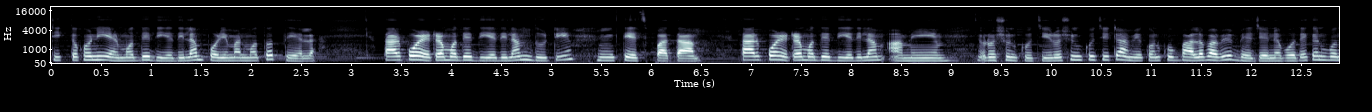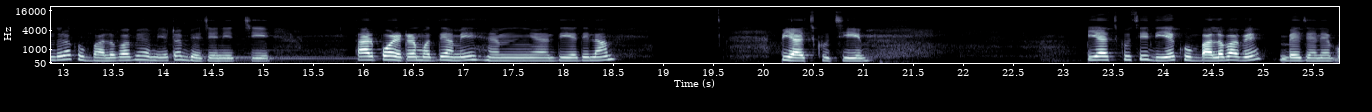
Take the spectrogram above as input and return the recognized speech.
ঠিক তখনই এর মধ্যে দিয়ে দিলাম পরিমাণ মতো তেল। তারপর এটার মধ্যে দিয়ে দিলাম দুটি তেজপাতা। তারপর এটার মধ্যে দিয়ে দিলাম আমি রসুন কুচি। রসুন কুচিটা আমি এখন খুব ভালোভাবে ভেজে নেব। দেখেন বন্ধুরা, খুব ভালোভাবে আমি এটা ভেজে নিচ্ছি। তারপর এটার মধ্যে আমি দিয়ে দিলাম পেঁয়াজ কুচি। পেঁয়াজ কুচি দিয়ে খুব ভালোভাবে বেজে নেব।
